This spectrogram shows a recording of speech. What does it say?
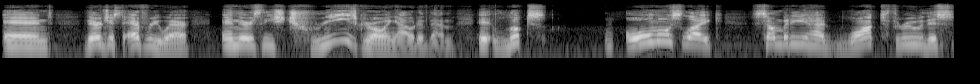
And they're just everywhere. And there's these trees growing out of them. It looks almost like somebody had walked through this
